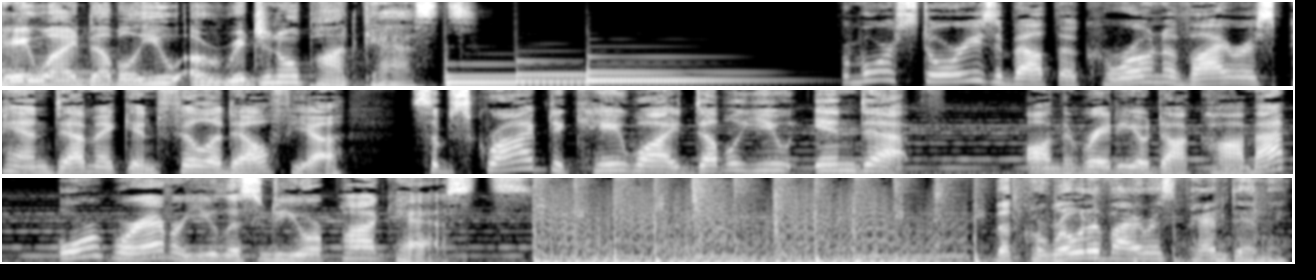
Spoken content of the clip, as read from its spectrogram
KYW Original Podcasts. For more stories about the coronavirus pandemic in Philadelphia, subscribe to KYW In Depth on the radio.com app or wherever you listen to your podcasts. The coronavirus pandemic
